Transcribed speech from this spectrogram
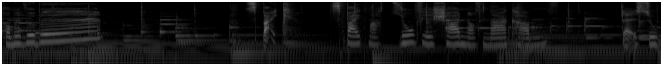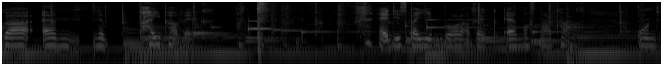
Trommelwirbel. Spike. Spike macht so viel Schaden auf Nahkampf. Da ist sogar ähm, eine Piper weg. hey, die ist bei jedem Brawler weg ähm, auf Nahkampf. Und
